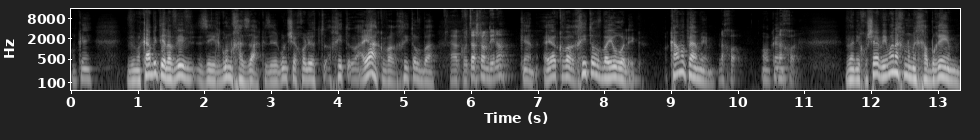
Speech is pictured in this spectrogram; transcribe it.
אוקיי? ומכבי תל אביב זה ארגון חזק, זה ארגון שיכול להיות הכי טוב, היה כבר הכי טוב ב... הקבוצה של המדינה? כן, היה כבר הכי טוב ביורוליג. כמה פעמים, נכון, אוקיי? נכון. ואני חושב, אם אנחנו מחברים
